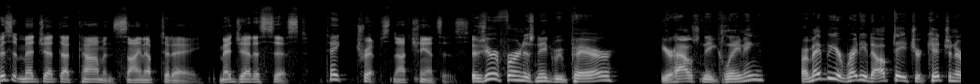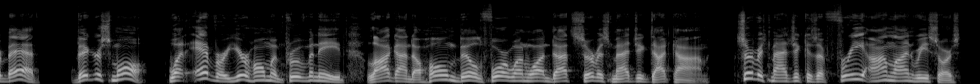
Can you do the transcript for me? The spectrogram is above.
Visit medjet.com and sign up today. MedJet Assist. Take trips, not chances. Does your furnace need repair? Your house need cleaning? Or maybe you're ready to update your kitchen or bath, big or small? Whatever your home improvement need, log on to homebuild411.servicemagic.com. Service Magic is a free online resource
